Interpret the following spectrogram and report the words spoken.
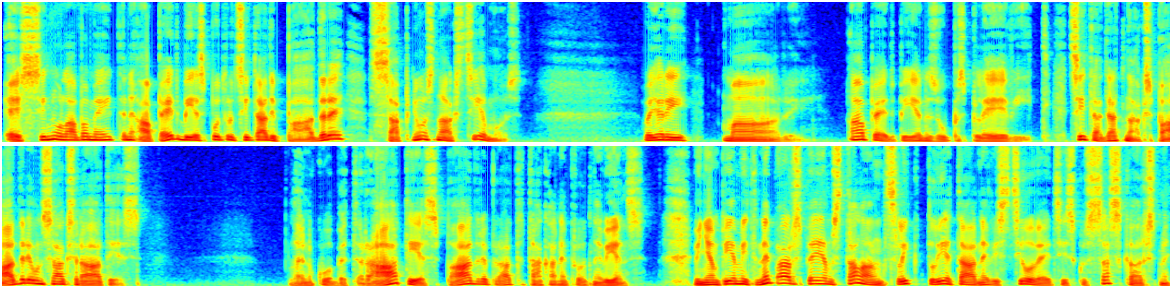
Esi nu laba meitene, apēd biesputru, citādi pādre sapņos nāks ciemos. Vai arī Māri, apēd piena zupas plēvīti, citādi atnāks pādre un sāks rāties. Lai nu ko, bet rāties pādre prāta tā kā neprot neviens. Viņam piemīta nepārspējams talants likt lietā nevis cilvēcisku saskarsmi,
